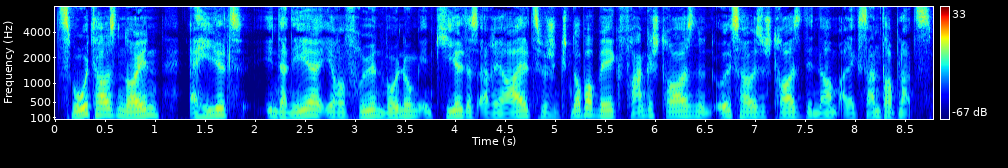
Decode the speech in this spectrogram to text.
2009 erhielt in der Nähe ihrer frühen Wohnung in Kiel das Areal zwischen Knopperweg, Frankestraßen und Ulshausenstraße den Namen Alexandraplatz.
